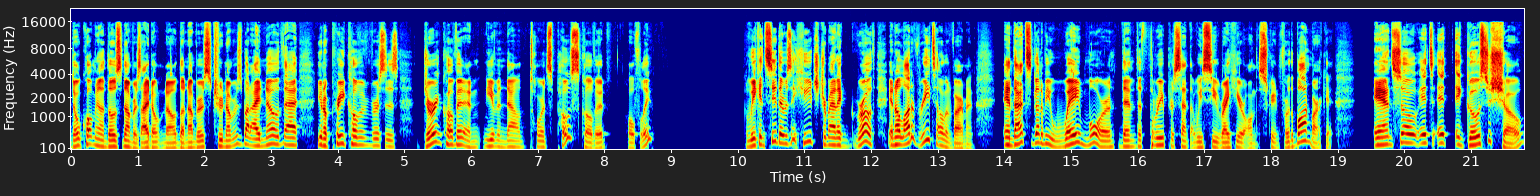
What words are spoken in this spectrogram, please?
don't quote me on those numbers. I don't know the numbers, true numbers, but I know that, you know, pre-COVID versus during COVID and even now towards post-COVID, hopefully, we can see there was a huge dramatic growth in a lot of retail environment. And that's going to be way more than the 3% that we see right here on the screen for the bond market. And so it's it it goes to show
